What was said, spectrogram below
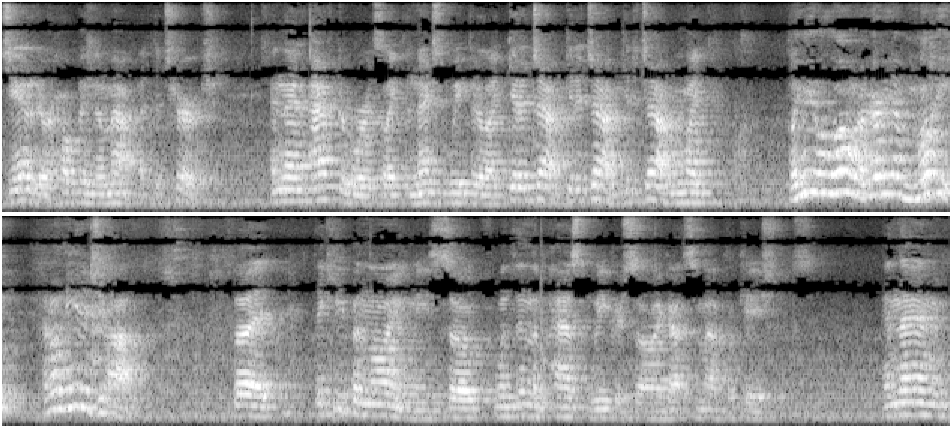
janitor helping them out at the church. And then afterwards, like the next week, they're like, get a job, get a job, get a job. I'm like, leave me alone, I already have money. I don't need a job. But they keep annoying me, so within the past week or so, I got some applications. And then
